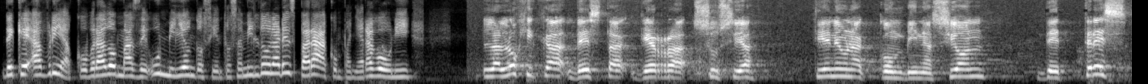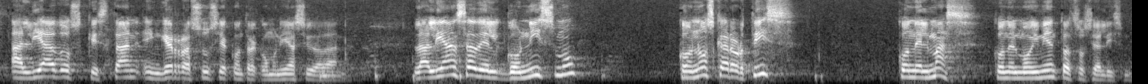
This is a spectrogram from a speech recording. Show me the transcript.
de que habría cobrado más de 1.200.000 dólares para acompañar a Goni. La lógica de esta guerra sucia tiene una combinación de tres aliados que están en guerra sucia contra Comunidad Ciudadana la alianza del gonismo con Óscar Ortiz, con el MAS, con el Movimiento al Socialismo.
